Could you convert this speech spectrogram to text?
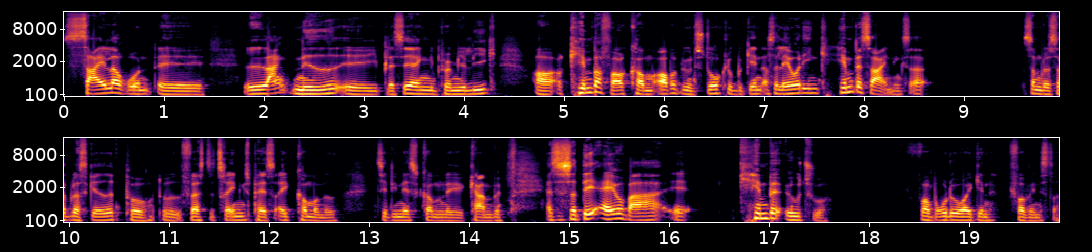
sejler rundt øh, langt nede øh, i placeringen i Premier League, og, og kæmper for at komme op og blive en stor klub igen, og så laver de en kæmpe sejning, så som der så bliver skadet på du ved, første træningspas og ikke kommer med til de næstkommende kampe. Altså, så det er jo bare øh, kæmpe øvetur for at bruge det ord igen, for Venstre.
